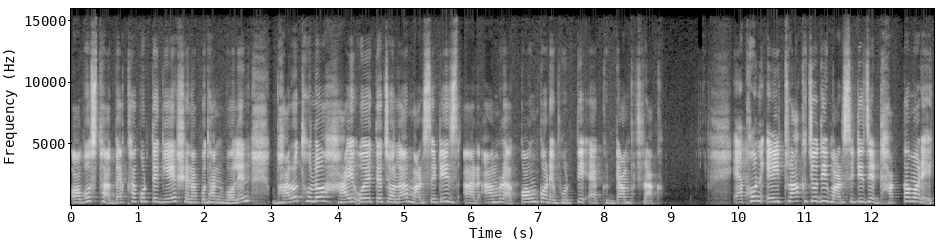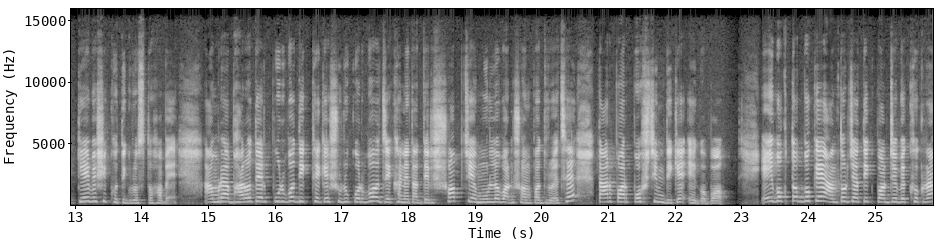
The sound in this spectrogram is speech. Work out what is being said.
অবস্থা ব্যাখ্যা করতে গিয়ে সেনাপ্রধান বলেন, ভারত হলো হাইওয়েতে চলা মার্সিডিজ আর আমরা কঙ্করে ভর্তি এক ডাম্প ট্রাক। এখন এই ট্রাক যদি মার্সিডিজে ধাক্কা মারে, কে বেশি ক্ষতিগ্রস্ত হবে? আমরা ভারতের পূর্ব দিক থেকে শুরু করব, যেখানে তাদের সবচেয়ে মূল্যবান সম্পদ রয়েছে, তারপর পশ্চিম দিকে এগোব। এই বক্তব্যকে আন্তর্জাতিক পর্যবেক্ষকরা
